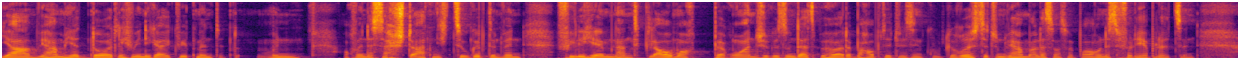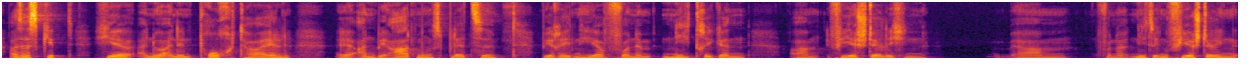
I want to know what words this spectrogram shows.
Ja, wir haben hier deutlich weniger Equipment, auch wenn das der Staat nicht zugibt und wenn viele hier im Land glauben, auch peruanische Gesundheitsbehörde behauptet, wir sind gut gerüstet und wir haben alles, was wir brauchen, ist völliger Blödsinn. Also es gibt hier nur einen Bruchteil äh, an Beatmungsplätze. Wir reden hier von einem niedrigen ähm, vierstelligen ähm, von einer niedrigen vierstelligen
